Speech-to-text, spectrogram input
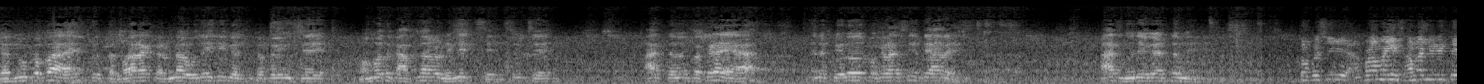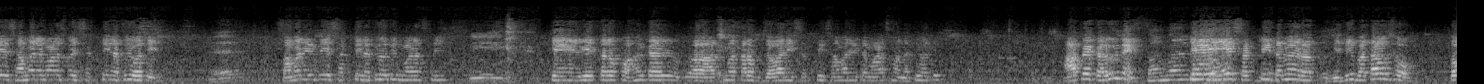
ગજવું કપાય તો તમારા કર્મના ઉદયથી ગજવું કપાયું છે. મોમાં તો કાપનારો નિમિત્ત છે. શું છે? આજ તમે પકડાયા અને પેલો પકડાશે ત્યારે. આજ ગુનેગાર તમે. તો પછી આપણામાં એ સામાન્ય રીતે સામાન્ય માણસમાં શક્તિ નથી હોતી? સામાન્ય રીતે શક્તિ નથી હોતી માણસની કે? એ તરફ અહંકાર આત્મા તરફ જવાની શક્તિ સામાન્ય રીતે માણસમાં નથી હોતી? આપે કહ્યું ને કે એ શક્તિ તમે વિધિ બતાવશો. તો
